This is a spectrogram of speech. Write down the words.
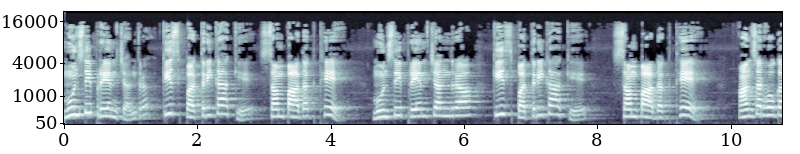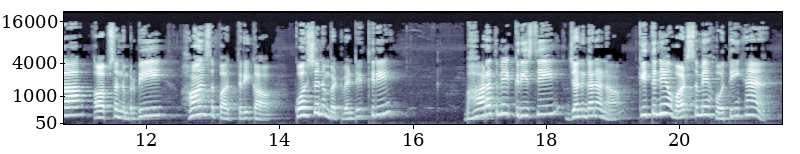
Munshi Premchandra किस पत्रिका के संपादक थे? मुंशी प्रेमचंद्र किस पत्रिका के संपादक थे? आंसर होगा ऑप्शन नंबर बी, हंस पत्रिका। Question number twenty three. Bharat में कृषि जनगणना कितने वर्ष में होती हैं?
